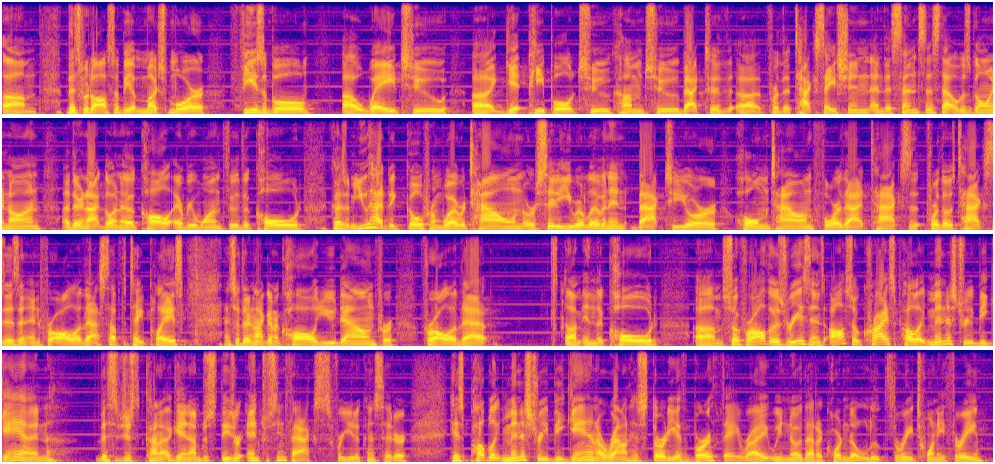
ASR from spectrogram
Um, this would also be a much more feasible uh, way to uh, get people to come to back to uh, for the taxation and the census that was going on. Uh, they're not going to call everyone through the cold because I mean, you had to go from whatever town or city you were living in back to your hometown for that tax for those taxes and, and for all of that stuff to take place. And so they're not going to call you down for for all of that um, in the cold. Um, so for all those reasons, also Christ's public ministry began this is just kind of again i'm just these are interesting facts for you to consider. His public ministry began around his 30th birthday right? We know that according to luke 3 23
